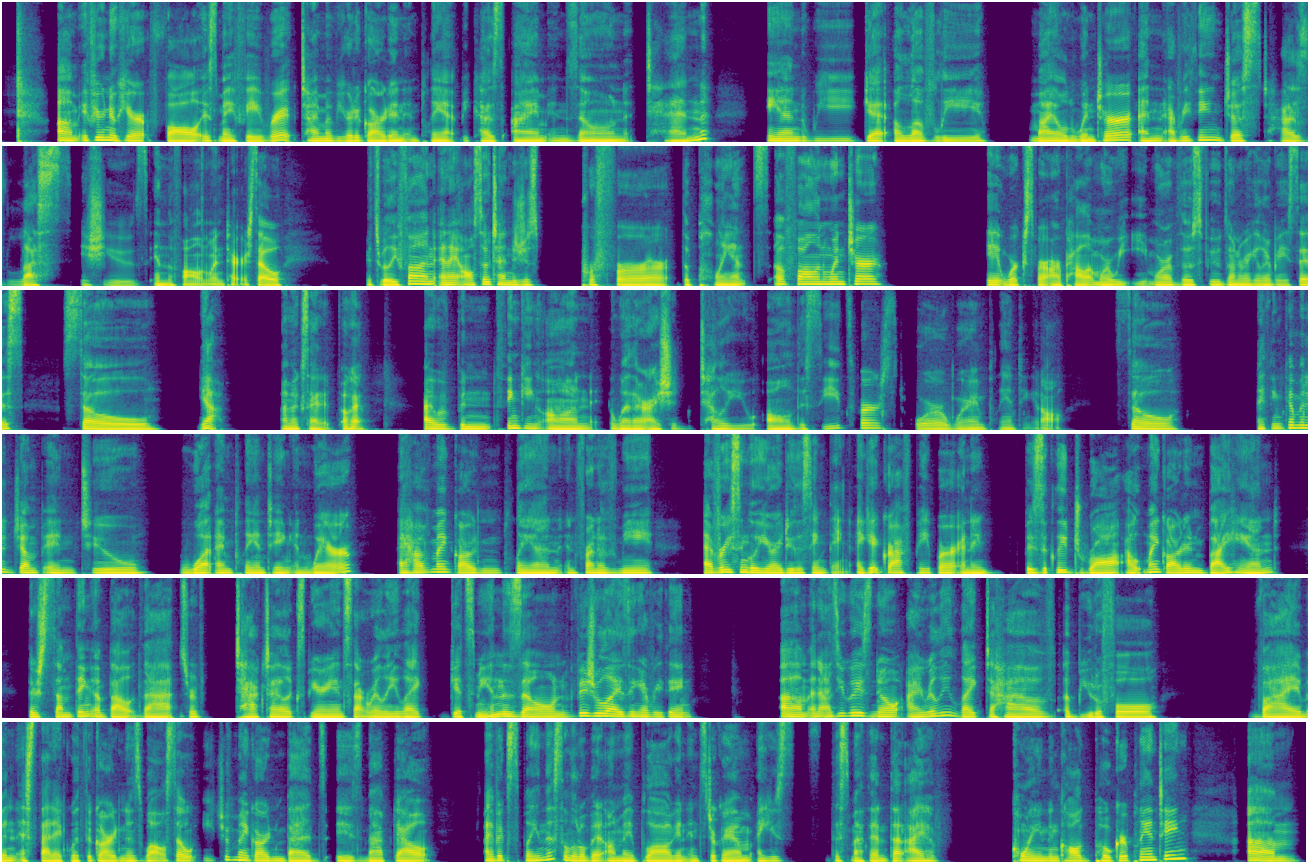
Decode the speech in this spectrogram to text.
um, if you're new here, fall is my favorite time of year to garden and plant because I'm in zone 10 and we get a lovely mild winter and everything just has less issues in the fall and winter. So it's really fun. And I also tend to just prefer the plants of fall and winter. It works for our palate more. We eat more of those foods on a regular basis. So, yeah, I'm excited. Okay. I've been thinking on whether I should tell you all the seeds first or where I'm planting it all. So, I think I'm going to jump into what I'm planting and where. I have my garden plan in front of me. Every single year, I do the same thing. I get graph paper and I physically draw out my garden by hand. There's something about that sort of tactile experience that really like gets me in the zone, visualizing everything. Um, and as you guys know, I really like to have a beautiful vibe and aesthetic with the garden as well. So each of my garden beds is mapped out I've explained this a little bit on my blog and Instagram. I use this method that I have coined and called poker planting. Um,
